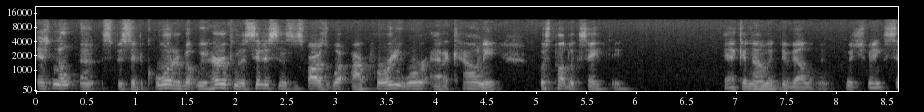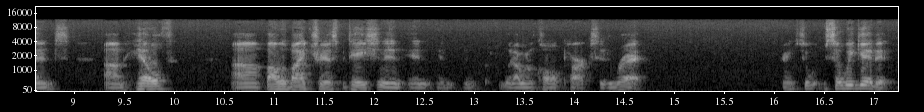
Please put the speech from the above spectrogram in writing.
there's no uh, specific order, but we heard from the citizens as far as what our priority were at a county was public safety, economic development, which makes sense, um, health, uh, followed by transportation and, and, and, what I want to call parks and rec. Right. So so we get it.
